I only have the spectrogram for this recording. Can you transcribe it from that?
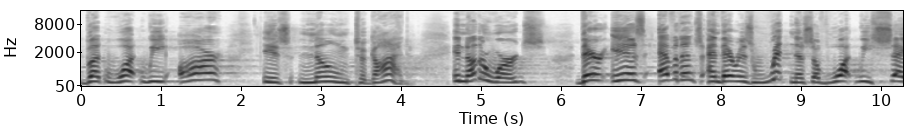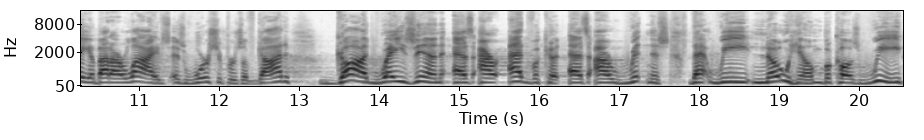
But what we are is known to God. In other words, there is evidence and there is witness of what we say about our lives as worshipers of God. God weighs in as our advocate, as our witness that we know Him because we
